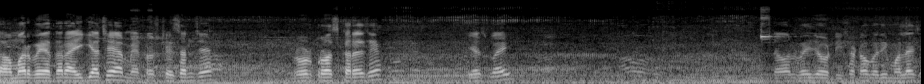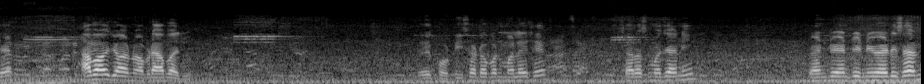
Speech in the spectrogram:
તો અમરભાઈ અત્યારે આવી ગયા છે, આ મેટ્રો સ્ટેશન છે. રોડ ક્રોસ કરે છે. યસ ભાઈ. ધવલભાઈ જો ટી શર્ટો બધી મળે છે. આ બાજુ જવાનું, આપણે આ બાજુ. દેખો ટી શર્ટો પણ મળે છે. સરસ મજાની. Twenty twenty new edition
